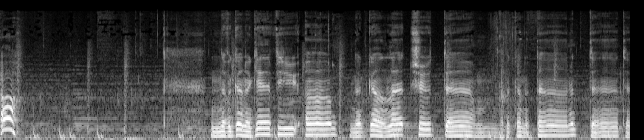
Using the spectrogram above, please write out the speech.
oh! Never gonna give you up, not gonna let you down, never gonna da da da da.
